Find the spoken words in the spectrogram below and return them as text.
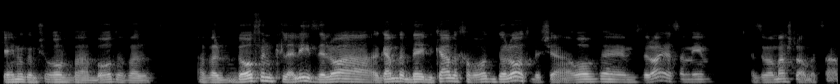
כי היינו גם רוב בבורד, אבל, אבל באופן כללי זה לא, ה, גם בעיקר בחברות גדולות, ושהרוב אה, זה לא היזמים, אז זה ממש לא המצב.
